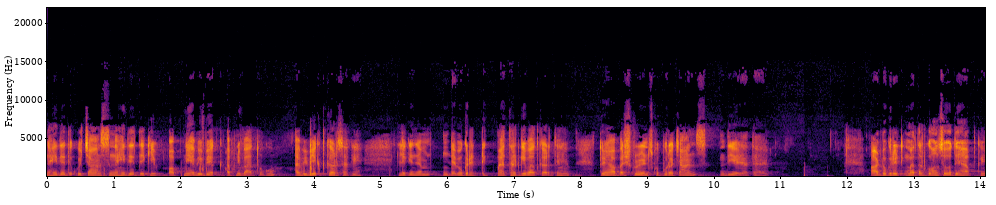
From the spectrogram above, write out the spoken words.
नहीं देते, कोई चांस नहीं देते कि अपने अभिव्यक्त, अपनी बातों को अभिव्यक्त कर सकें। लेकिन जब डेमोक्रेटिक मेथड की बात करते हैं तो यहाँ पर स्टूडेंट्स को पूरा चांस दिया जाता है। ऑटोक्रेटिक मेथड कौन से होते हैं आपके?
